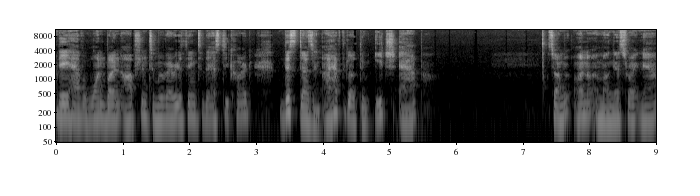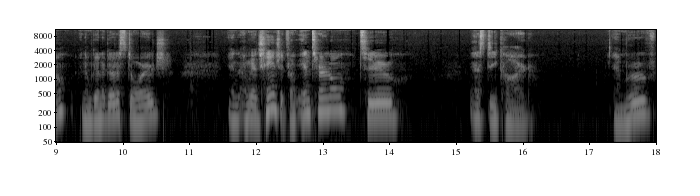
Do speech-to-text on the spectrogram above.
They have a one button option to move everything to the SD card. This doesn't. I have to go through each app so I'm on Among Us right now, and I'm going to go to storage, and I'm going to change it from internal to SD card, and move.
